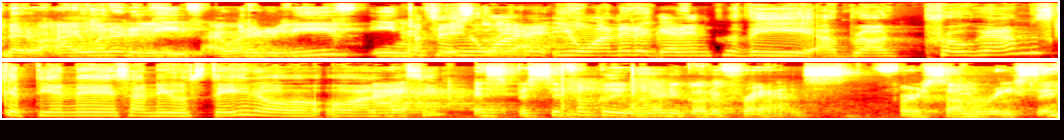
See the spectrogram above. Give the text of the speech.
Pero I wanted to leave. I wanted to leave. Y me o sea, you wanted, you wanted to get into the abroad programs que tiene San Diego State o, o algo I así. specifically wanted to go to France for some reason.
